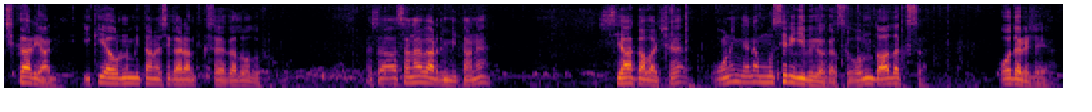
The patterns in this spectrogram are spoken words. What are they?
Çıkar yani. İki yavrunun bir tanesi garanti kısa yakalı olur. Mesela Hasan'a verdim bir tane. Siyah galaça. Onun gene mısır gibi gagası. Onun daha da kısa. O derece yani.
